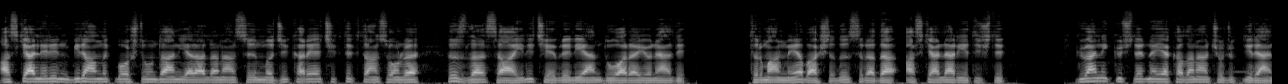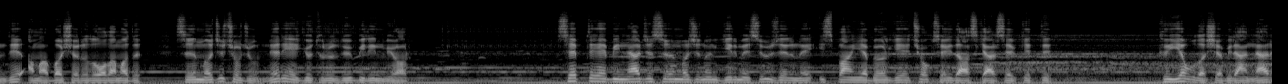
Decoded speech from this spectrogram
Askerlerin bir anlık boşluğundan yararlanan sığınmacı karaya çıktıktan sonra hızla sahili çevreleyen duvara yöneldi. Tırmanmaya başladığı sırada askerler yetişti. Güvenlik güçlerine yakalanan çocuk direndi ama başarılı olamadı. Sığınmacı çocuğu nereye götürüldüğü bilinmiyor. Septe'ye binlerce sığınmacının girmesi üzerine İspanya bölgeye çok sayıda asker sevk etti. Kıyıya ulaşabilenler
